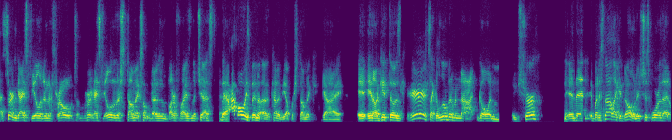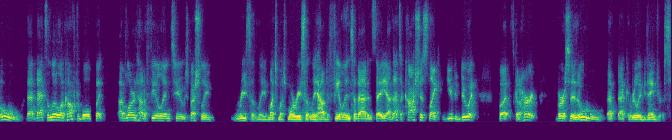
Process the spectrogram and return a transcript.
uh, certain guys feel it in their throat, certain guys feel it in their stomach, some guys are the butterflies in the chest. But I've always been a kind of the upper stomach guy. And, and I'll get those, eh, it's like a little bit of a knot going, mm. Are you sure? And then, but it's not like a don't, it's just more that, oh, that that's a little uncomfortable. But I've learned how to feel into, especially recently, much, much more recently, how to feel into that and say, yeah, that's a cautious, like you can do it, but it's going to hurt versus ooh that that can really be dangerous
